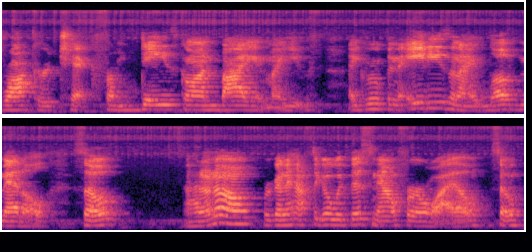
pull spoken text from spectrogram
rocker chick from days gone by in my youth. I grew up in the 80s and I loved metal. So I don't know. We're going to have to go with this now for a while. So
